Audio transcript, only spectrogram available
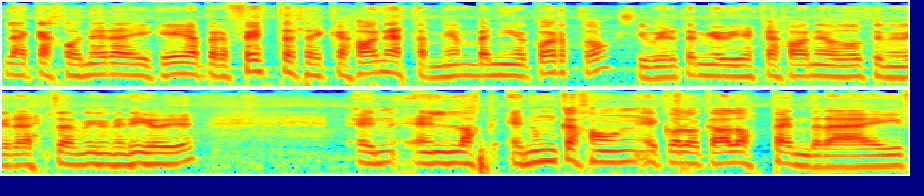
la cajonera de Ikea perfecta, seis cajones, también han venido cortos. Si hubiera tenido 10 cajones o 12 me hubiera también venido bien. En, en, un cajón he colocado los pendrive,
